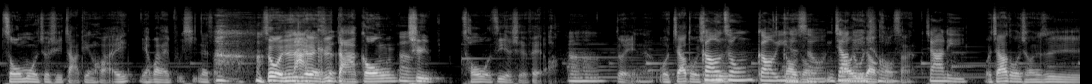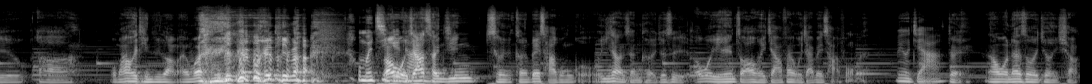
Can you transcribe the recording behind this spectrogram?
周末就去打电话，哎，你要不要来补习那种，所以我就是有点是打工去筹我自己的学费啊，嗯，对，我家多穷，高中高一的时候，你家多穷？家里？我家多穷就是呃。我妈会听这段吗？我应该不会听吧。我们然后我家曾经曾可能被查封过，我印象很深刻，就是我有一天走到回家，发现我家被查封了，没有家。对，然后我那时候就很 shock。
